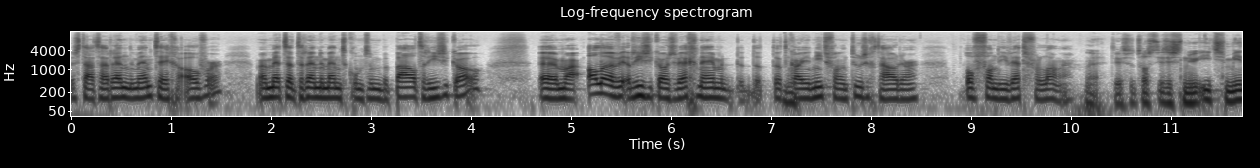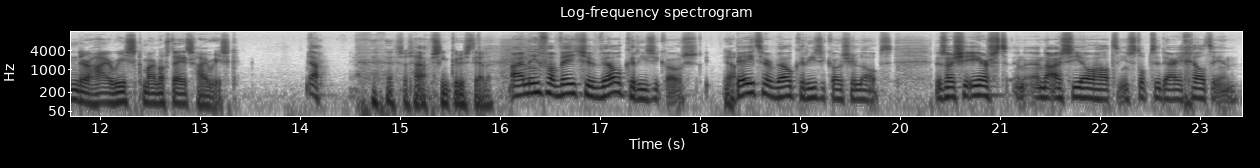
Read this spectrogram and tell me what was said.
Er staat een rendement tegenover. Maar met het rendement komt een bepaald risico. Uh, maar alle risico's wegnemen, dat, dat kan je niet van een toezichthouder of van die wet verlangen. Nee, het, is, het, was, het is nu iets minder high risk, maar nog steeds high risk. Ja, Zo zou je misschien kunnen stellen. Maar in ieder geval weet je welke risico's. Beter welke risico's je loopt. Dus als je eerst een, een ICO had en je stopte daar je geld in.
